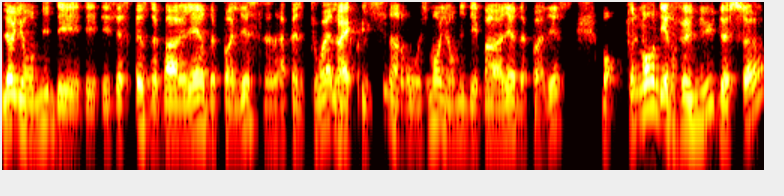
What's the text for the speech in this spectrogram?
Là, ils ont mis des, espèces de barrières de police, rappelle-toi. Ici, dans le Rosemont, ils ont mis des barrières de police. Bon, tout le monde est revenu de ça.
